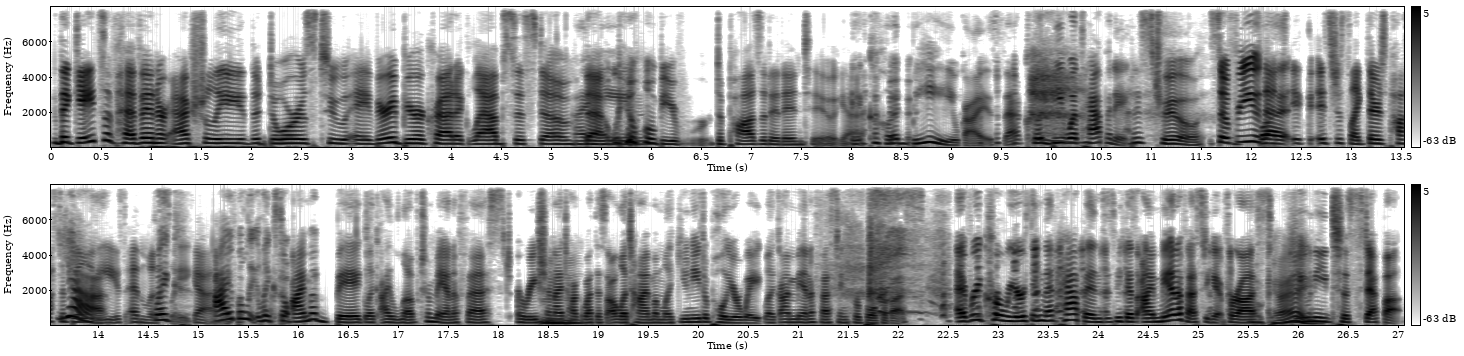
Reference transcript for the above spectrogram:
the gates of heaven are actually the doors to a very bureaucratic lab system I that we will be r- deposited into. Yeah. it could be, you guys. That could be what's happening. that is true. So for you, But- that's it, it's just like there's possibilities endlessly. Like, yeah, I believe, like, so. I'm a big, like, I love to manifest. Aricia and I talk mm-hmm. about this all the time. I'm like, you need to pull your weight. Like, I'm manifesting for both of us. Every career thing that happens is because I'm manifesting it for us. Okay. You need to step up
